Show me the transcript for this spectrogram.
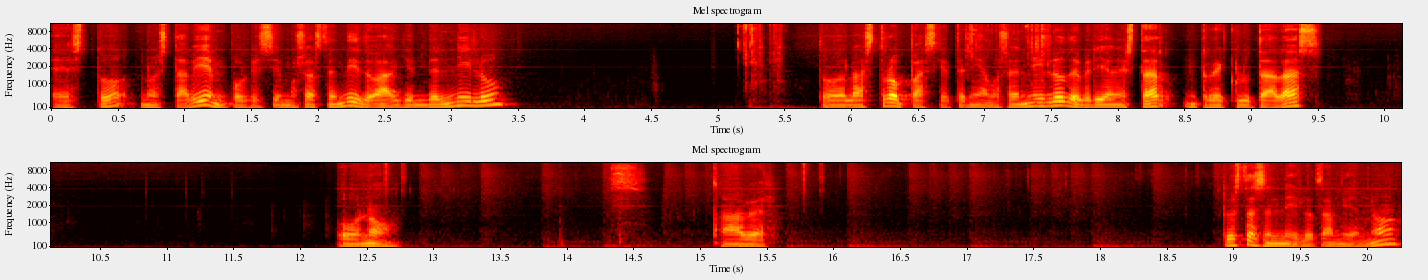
Esto no está bien, porque si hemos ascendido a alguien del Nilo, todas las tropas que teníamos en Nilo deberían estar reclutadas. ¿O no? A ver. Tú estás en Nilo también, ¿no?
